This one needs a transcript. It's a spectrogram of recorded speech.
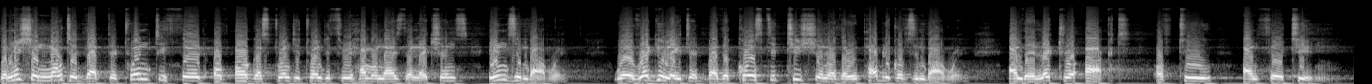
The mission noted that the 23rd of August 2023 harmonized elections in Zimbabwe were regulated by the Constitution of the Republic of Zimbabwe and the Electoral Act of 2 and 13.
